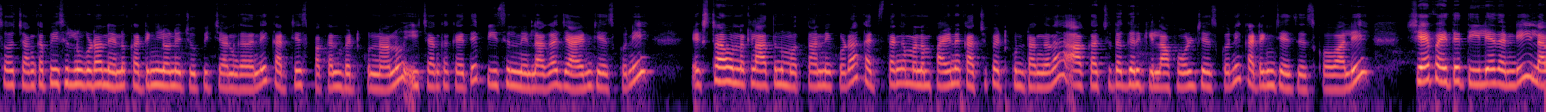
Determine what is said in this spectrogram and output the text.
సో చంక పీసులను కూడా నేను కటింగ్లోనే చూపించాను కదండి. కట్ చేసి పక్కన పెట్టుకున్నాను. ఈ చంకకైతే పీసులను ఇలాగా జాయిన్ చేసుకుని ఎక్స్ట్రా ఉన్న క్లాత్ను మొత్తాన్ని కూడా ఖచ్చితంగా మనం పైన ఖర్చు పెట్టుకుంటాం కదా. ఆ ఖర్చు దగ్గరికి ఇలా ఫోల్డ్ చేసుకొని కటింగ్ చేసేసుకోవాలి. షేప్ అయితే తీలేదండి ఇలా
